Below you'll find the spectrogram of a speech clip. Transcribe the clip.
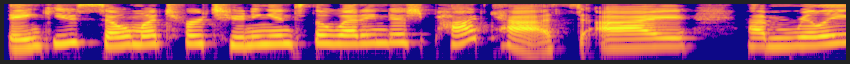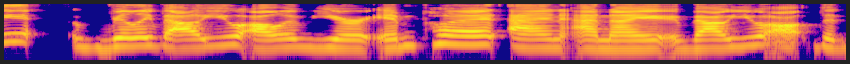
thank you so much for tuning into the Wedding Dish podcast. I am really, really value all of your input and and I value all that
